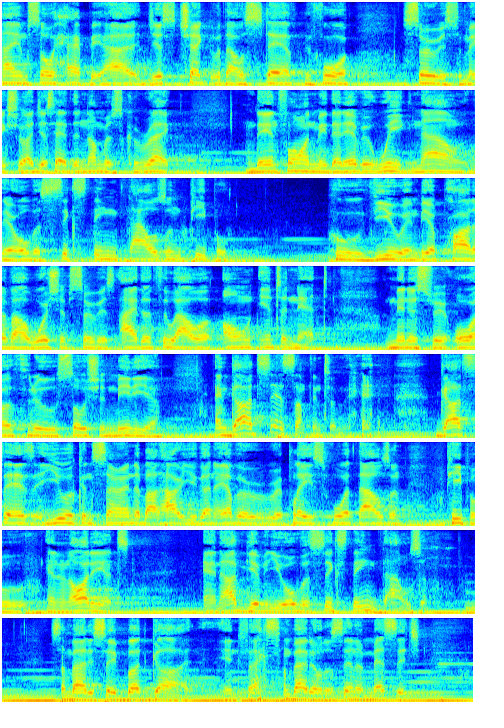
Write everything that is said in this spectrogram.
I am so happy. I just checked with our staff before service to make sure I just had the numbers correct. And they informed me that every week now there are over 16,000 people who view and be a part of our worship service either through our own internet ministry or through social media. And God says something to me. God says you are concerned about how you're you going to ever replace 4,000 people in an audience, and I've given you over 16,000. Somebody say, but God. In fact, somebody ought to send a message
